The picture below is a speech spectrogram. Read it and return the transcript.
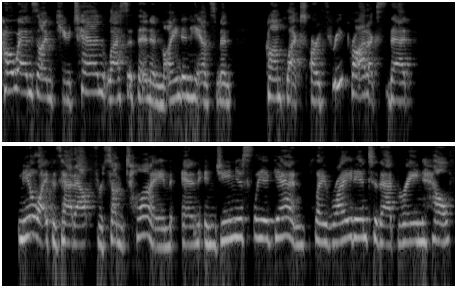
coenzyme Q10, lecithin, and mind enhancement complex are three products that Neolife has had out for some time and ingeniously again play right into that brain health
